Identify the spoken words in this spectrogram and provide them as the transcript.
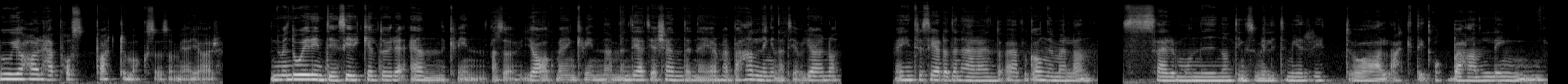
Och jag har det här postpartum också som jag gör. Men då är det inte en cirkel, då är det en kvinna, alltså jag med en kvinna. Men det är att jag kände när jag gör de här behandlingarna att jag vill göra något jag är intresserad av den här ändå övergången mellan ceremoni, någonting som är lite mer ritualaktigt och behandling.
